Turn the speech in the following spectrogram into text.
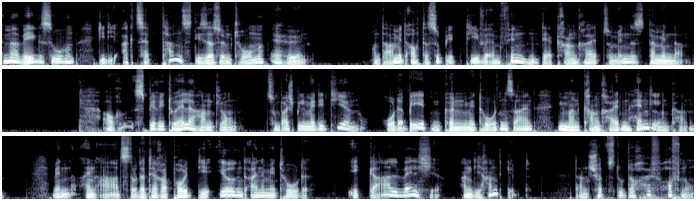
immer Wege suchen, die die Akzeptanz dieser Symptome erhöhen und damit auch das subjektive Empfinden der Krankheit zumindest vermindern. Auch spirituelle Handlungen, zum Beispiel Meditieren oder Beten, können Methoden sein, wie man Krankheiten handeln kann. Wenn ein Arzt oder Therapeut dir irgendeine Methode, egal welche, an die Hand gibt, dann schöpfst du doch Hoffnung,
